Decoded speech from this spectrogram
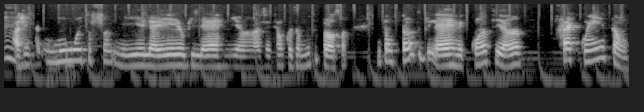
Hum. A gente é muito família, eu, Guilherme, Ian, a gente é uma coisa muito próxima. Então, tanto Guilherme quanto Ian frequentam,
